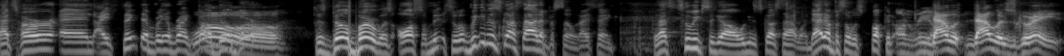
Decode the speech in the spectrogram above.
That's her, and I think they're bringing back uh, Bill Burr Whoa. because Bill Burr was awesome. So we can discuss that episode. I think that's two weeks ago. We can discuss that one. That episode was fucking unreal. That was that was great.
